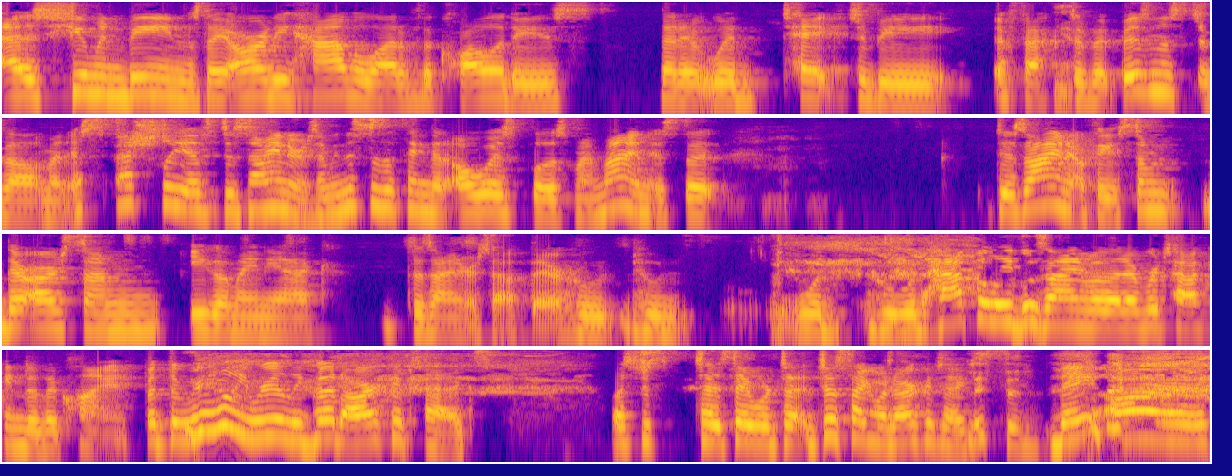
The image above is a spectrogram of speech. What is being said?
as human beings, they already have a lot of the qualities that it would take to be effective yeah. at business development, especially as designers. I mean, this is the thing that always blows my mind is that design, okay, some there are some egomaniac designers out there who who would who would happily design without ever talking to the client. But the really, really good architects, let's just say we're t- just talking about architects, Listen. they are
